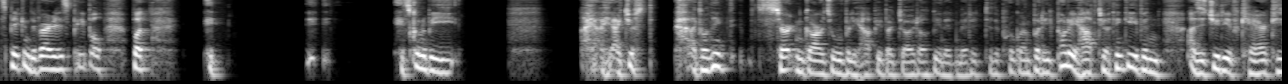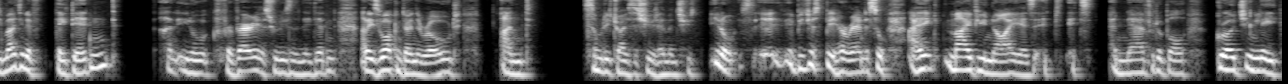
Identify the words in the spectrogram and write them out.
speaking to various people, but it, it it's going to be. I, I just I don't think certain guards are overly happy about Dowdall being admitted to the program, but he'd probably have to. I think even as a duty of care, because imagine if they didn't, and you know for various reasons they didn't, and he's walking down the road and somebody tries to shoot him and shoots, you know, it'd be just be horrendous. So I think my view now is it, it's inevitable, grudgingly,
